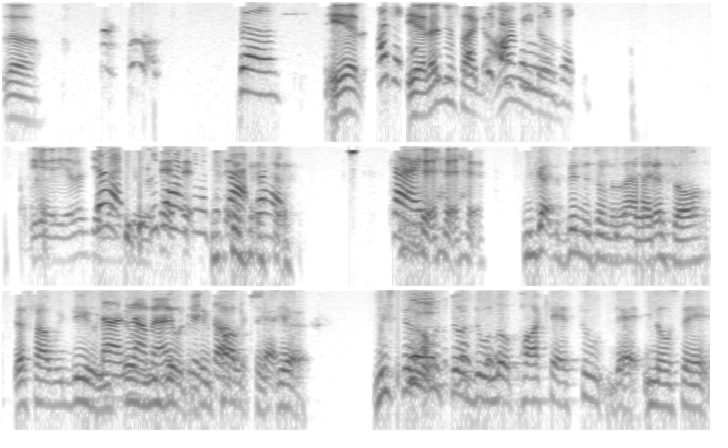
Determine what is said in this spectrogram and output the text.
love. So Yeah, okay. yeah. That's just like the get back to army though. music. Yeah, yeah. Let's get Go back ahead. to You go ahead and finish your thought. Go ahead. Sorry. it. You got the business on the line. That's all. That's how we deal. You Nah, feel nah, me? man, we deal with the good big talk. politics. Yeah. We still, I'm gonna still do a little podcast too. That you know, what I'm saying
